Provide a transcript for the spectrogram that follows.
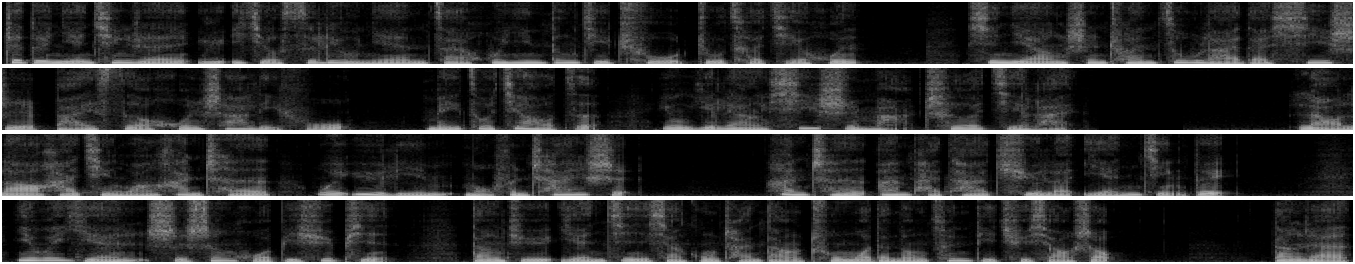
这对年轻人于一九四六年在婚姻登记处注册结婚。新娘身穿租来的西式白色婚纱礼服，没坐轿子，用一辆西式马车接来。姥姥还请王汉臣为玉林谋份差事，汉臣安排他去了盐警队，因为盐是生活必需品，当局严禁向共产党出没的农村地区销售。当然，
